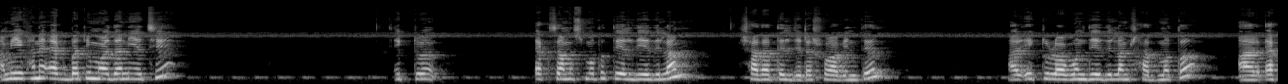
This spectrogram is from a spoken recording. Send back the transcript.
আমি এখানে এক বাটি ময়দা নিয়েছি। একটু এক চামচ মতো তেল দিয়ে দিলাম, সাদা তেল যেটা সোয়াবিন তেল। আর একটু লবণ দিয়ে দিলাম স্বাদ মতো, আর এক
